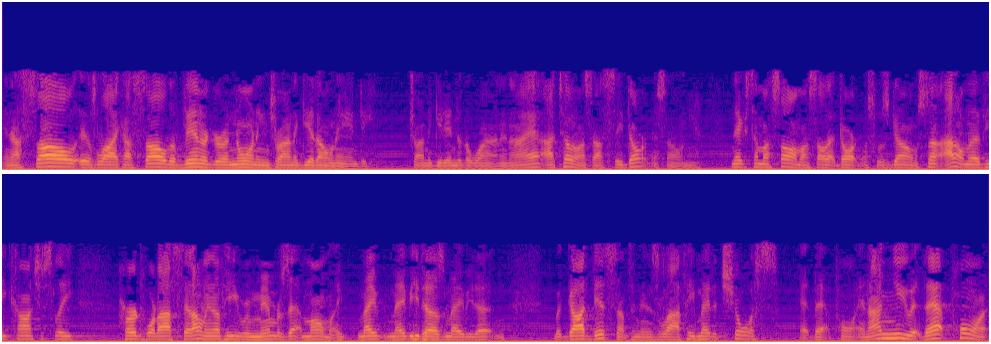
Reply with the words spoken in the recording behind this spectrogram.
And I saw it was like I saw the vinegar anointing trying to get on Andy, trying to get into the wine. And I I told him I said, I see darkness on you. Next time I saw him, I saw that darkness was gone. So I don't know if he consciously heard what I said. I don't even know if he remembers that moment. Maybe, maybe he does, maybe he doesn't. But God did something in his life. He made a choice at that point. And I knew at that point,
